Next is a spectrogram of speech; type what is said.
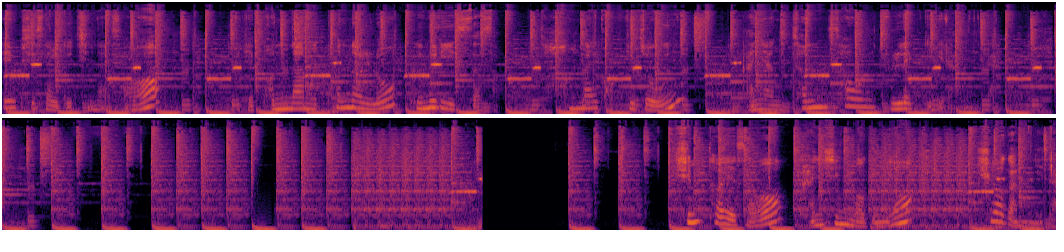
체육시설도 지나서 이렇게 벚나무 터널로 그늘이 있어서 정말 걷기 좋은 안양천 서울 둘레길이랍 쉼터에서 간식 먹으며 쉬어갑니다.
